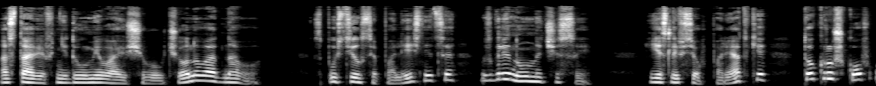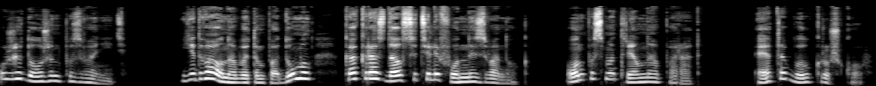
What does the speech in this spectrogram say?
оставив недоумевающего ученого одного. Спустился по лестнице, взглянул на часы. Если все в порядке, то Кружков уже должен позвонить. Едва он об этом подумал, как раздался телефонный звонок. Он посмотрел на аппарат. Это был Кружков.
